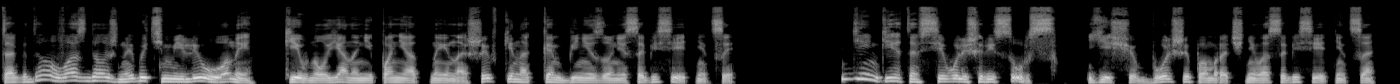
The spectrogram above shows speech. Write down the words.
Тогда у вас должны быть миллионы, кивнул я на непонятные нашивки на комбинезоне собеседницы. Деньги это всего лишь ресурс, еще больше помрачнела собеседница.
